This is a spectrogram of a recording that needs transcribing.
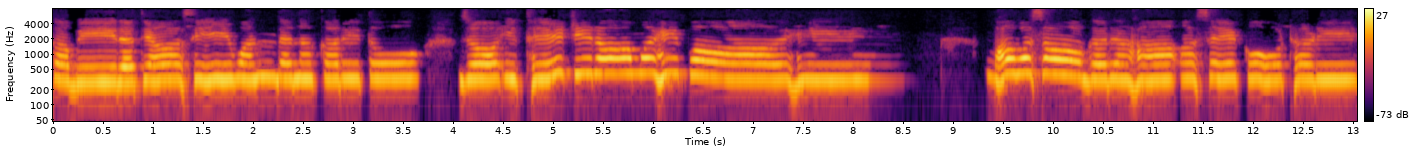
कबीर त्यासी वंदन करीतो जो इथे चिरामही पाही. भवसागर हा असे कोठडी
